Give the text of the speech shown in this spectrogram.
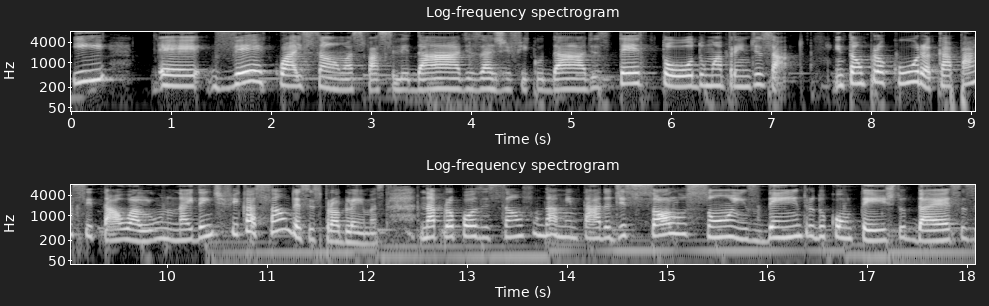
e é, ver quais são as facilidades, as dificuldades, ter todo um aprendizado. Então, procura capacitar o aluno na identificação desses problemas, na proposição fundamentada de soluções dentro do contexto dessas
